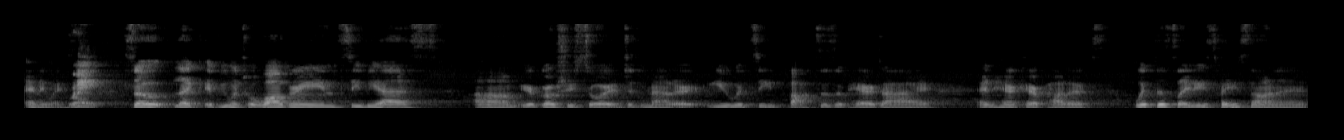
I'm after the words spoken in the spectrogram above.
Anyway, Right. so like if you went to a Walgreens, CVS, um, your grocery store, it didn't matter. You would see boxes of hair dye and hair care products with this lady's face on it.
